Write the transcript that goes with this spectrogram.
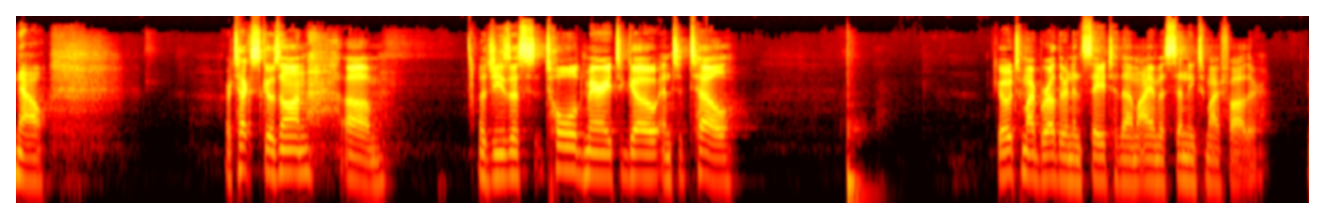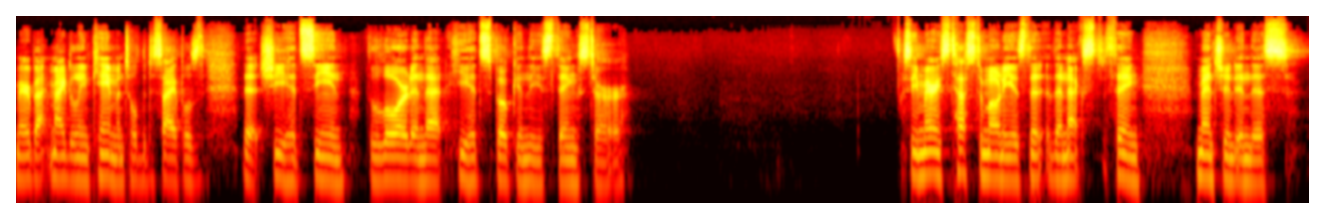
Now, our text goes on. Um, Jesus told Mary to go and to tell, Go to my brethren and say to them, I am ascending to my Father. Mary Magdalene came and told the disciples that she had seen the Lord and that he had spoken these things to her. See, Mary's testimony is the, the next thing mentioned in this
